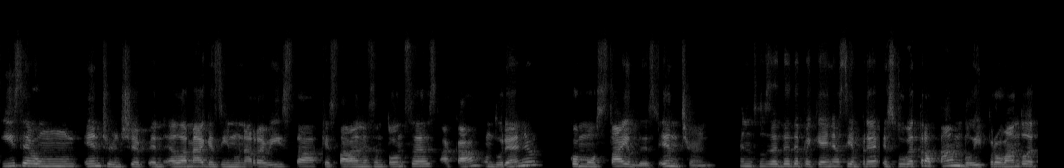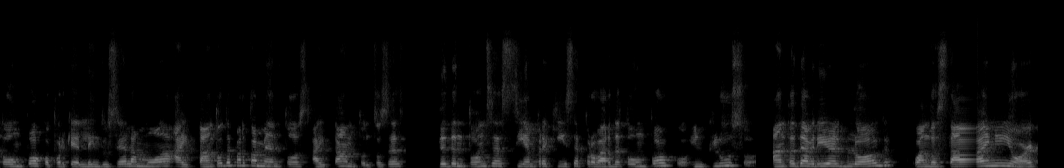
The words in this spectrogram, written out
hice un internship en Ella Magazine, una revista que estaba en ese entonces acá, hondureña, como stylist, intern. Entonces, desde pequeña siempre estuve tratando y probando de todo un poco, porque en la industria de la moda hay tantos departamentos, hay tanto. Entonces, desde entonces siempre quise probar de todo un poco. Incluso antes de abrir el blog, cuando estaba en New York,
